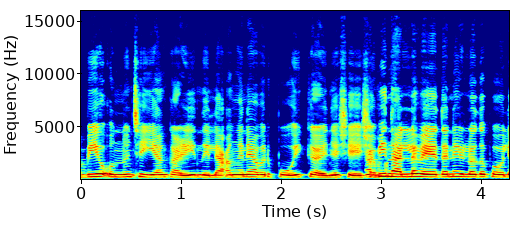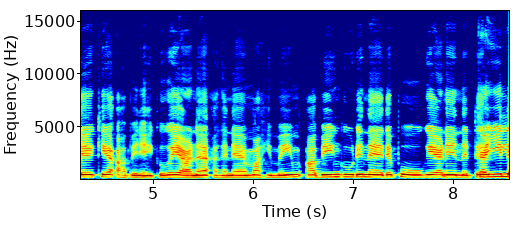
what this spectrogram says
അബിയെ ഒന്നും ചെയ്യാൻ കഴിയുന്നില്ല. അങ്ങനെ അവർ പോയി കഴിഞ്ഞ ശേഷം അബി നല്ല വേദനയുള്ളത് പോലെയൊക്കെ അഭിനയിക്കുകയാണ്. അങ്ങനെ മഹിമയും അബിയും കൂടി നേരെ പോവുകയാണ്. എന്നിട്ട് കയ്യിൽ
